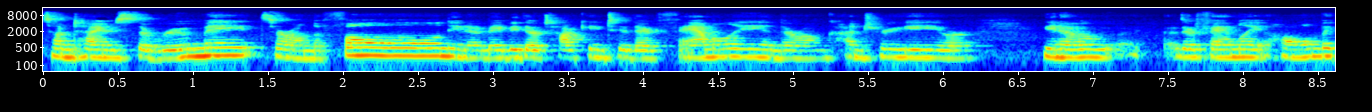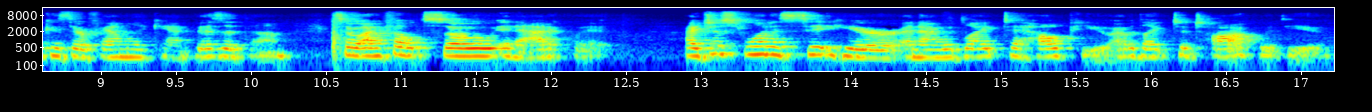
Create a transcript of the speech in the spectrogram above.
sometimes the roommates are on the phone, you know, maybe they're talking to their family in their own country or, you know, their family at home because their family can't visit them. So I felt so inadequate. I just want to sit here and I would like to help you. I would like to talk with you.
